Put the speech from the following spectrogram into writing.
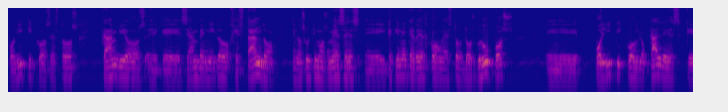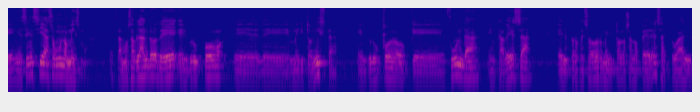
políticos, estos cambios eh, que se han venido gestando en los últimos meses eh, y que tienen que ver con estos dos grupos eh, políticos locales que en esencia son uno mismo. Estamos hablando del el grupo de Melitonista, el grupo que funda, encabeza el profesor Melitón Lozano Pérez, actual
